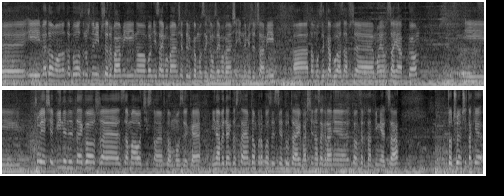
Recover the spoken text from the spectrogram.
E, I wiadomo, no to było z różnymi przerwami, no bo nie zajmowałem się tylko muzyką, zajmowałem się innymi rzeczami, a ta muzyka była zawsze moją zajawką i czuję się winny tego, że za mało cisnąłem w tą muzykę. I nawet jak dostałem tą propozycję tutaj właśnie na zagranie koncert na Dni Mielca, to czułem się takie...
